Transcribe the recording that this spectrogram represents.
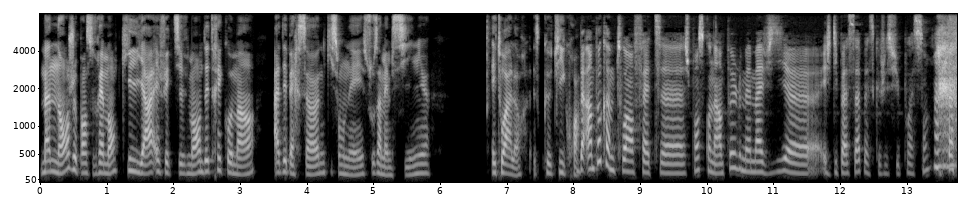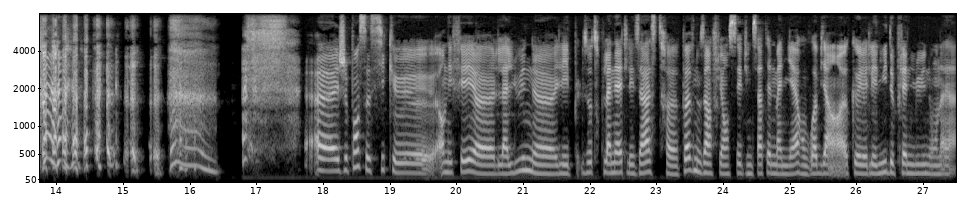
Maintenant je pense vraiment qu'il y a effectivement des traits communs à des personnes qui sont nées sous un même signe. Et toi alors, est-ce que tu y crois? Bah, Un peu comme toi en fait. Euh, je pense qu'on a un peu le même avis. Euh, et je dis pas ça parce que je suis poisson. Euh, je pense aussi que, en effet, la Lune, les autres planètes, les astres peuvent nous influencer d'une certaine manière. On voit bien que les nuits de pleine Lune, on a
